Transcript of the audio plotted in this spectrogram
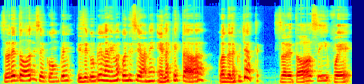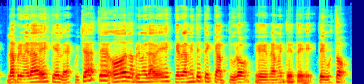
Sobre todo si se cumplen, si se cumplen las mismas condiciones en las que estabas cuando la escuchaste. Sobre todo si fue la primera vez que la escuchaste o la primera vez que realmente te capturó, que realmente te, te gustó.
